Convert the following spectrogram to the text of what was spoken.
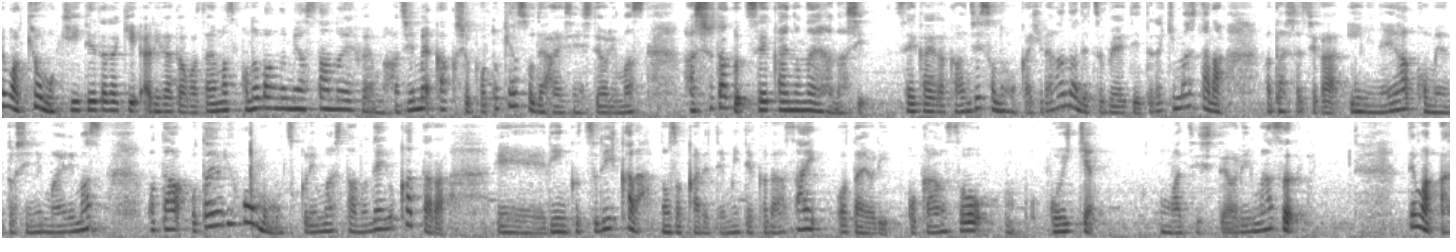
では今日も聞いていただきありがとうございます。この番組はスタンド FM はじめ各種ポッドキャストで配信しております。ハッシュタグ正解のない話、正解が漢字その他ひらがなでつぶやいていただきましたら、私たちがいいねやコメントしに参ります。またお便りフォームも作りましたので、よかったら、えー、リンクツリーから覗かれてみてください。お便り、ご感想、ご意見お待ちしております。では明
